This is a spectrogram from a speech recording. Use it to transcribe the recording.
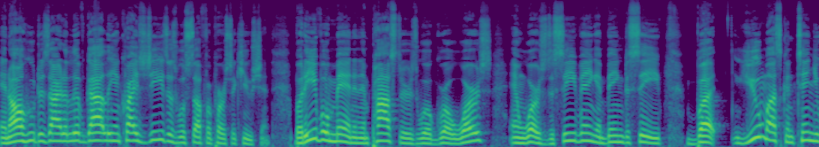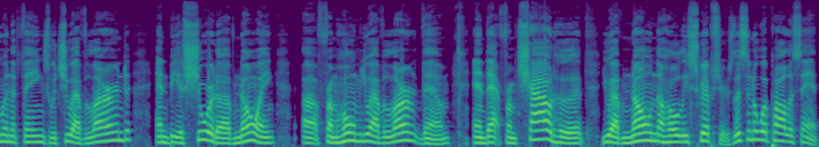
and all who desire to live godly in Christ Jesus will suffer persecution. But evil men and impostors will grow worse and worse, deceiving and being deceived. But you must continue in the things which you have learned and be assured of, knowing uh, from whom you have learned them, and that from childhood you have known the Holy Scriptures. Listen to what Paul is saying.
